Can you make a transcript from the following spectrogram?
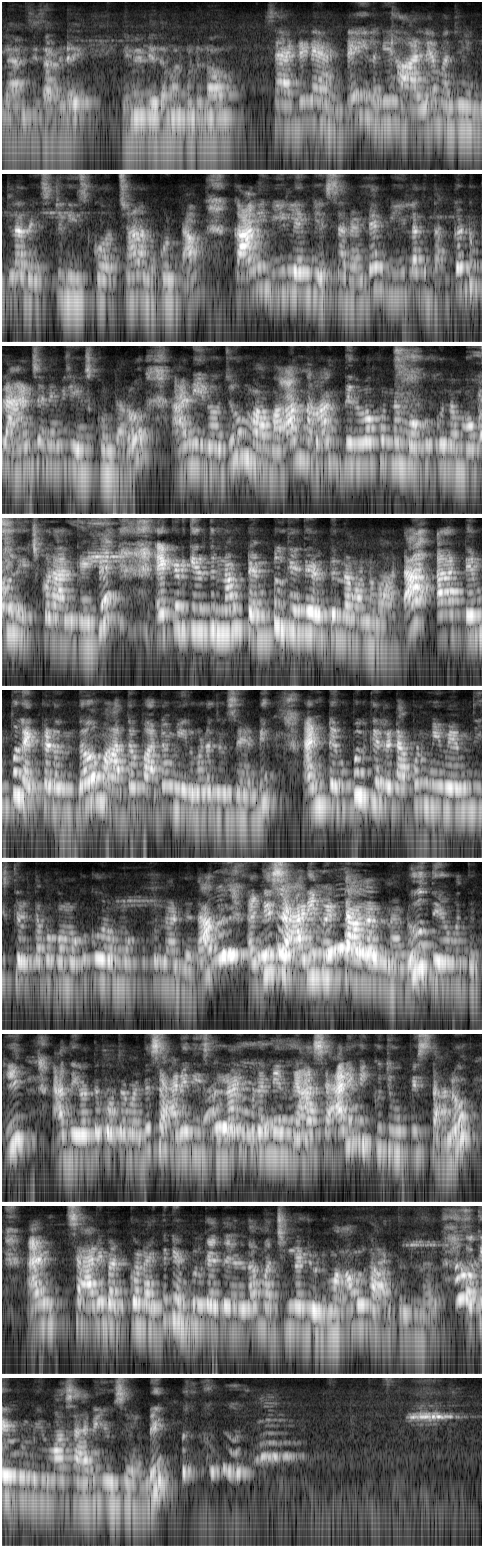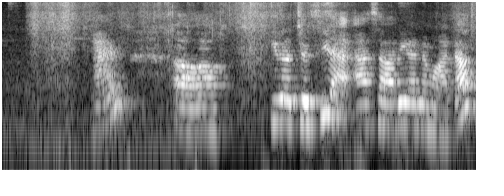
Plans ఈ Saturday ఏమేమి చేద్దాం అనుకుంటున్నావు సాటర్డే అంటే వీళ్ళకి హాలిడే మంచిగా ఇంట్లో రెస్ట్ తీసుకోవచ్చు అని అనుకుంటాం. కానీ వీళ్ళు ఏం చేస్తారంటే వీళ్ళకి తగ్గట్టు ప్లాన్స్ అనేవి చేసుకుంటారు. అండ్ ఈరోజు మా వాళ్ళు నాకు తెలియకుండా మొక్కుకున్న మొక్కు తీర్చుకోవడానికైతే అయితే ఎక్కడికి వెళ్తున్నాం? టెంపుల్కి అయితే వెళ్తున్నాం అన్నమాట. ఆ టెంపుల్ ఎక్కడ ఉందో మాతో పాటు మీరు కూడా చూసేయండి. అండ్ టెంపుల్కి వెళ్ళేటప్పుడు మేమేం తీసుకెళ్తాం? ఒక మొక్కు మొక్కుకున్నాడు కదా అయితే శారీ పెడతానన్నాడు దేవతకి. ఆ దేవత కోసం అయితే శారీ తీసుకున్నా. ఇప్పుడు నేను ఆ శారీ మీకు చూపిస్తాను. అండ్ శారీ పట్టుకొని అయితే టెంపుల్కి అయితే వెళ్దాం. మా చిన్న చూడు మామూలుగా ఆడుతున్నారు. ఓకే ఇప్పుడు మీరు మా శారీ చూసేయండి. అండ్ ఇది వచ్చేసి ఆ- ఆ శారీ అన్నమాట.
